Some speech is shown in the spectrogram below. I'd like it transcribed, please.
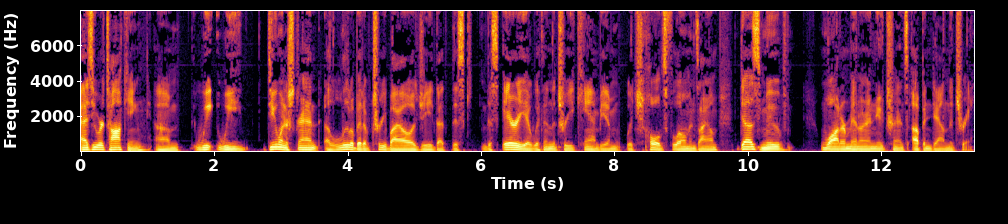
as you were talking, um, we we do understand a little bit of tree biology that this this area within the tree cambium, which holds phloem and xylem, does move water, mineral, and nutrients up and down the tree.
